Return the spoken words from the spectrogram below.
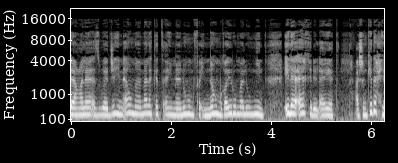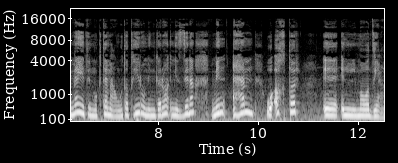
على أزواجهم أو ما ملكت أيمانهم فإنهم غير ملومين. إلى آخر الآيات. عشان كده حماية المجتمع وتطهيره من جرائم الزنا من أهم وأخطر المواضيع.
